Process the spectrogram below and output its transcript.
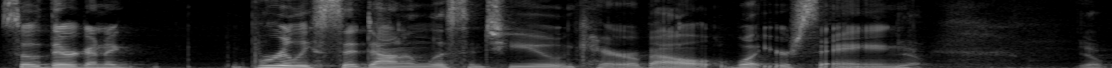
So they're going to really sit down and listen to you and care about what you're saying. Yeah. Yep.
